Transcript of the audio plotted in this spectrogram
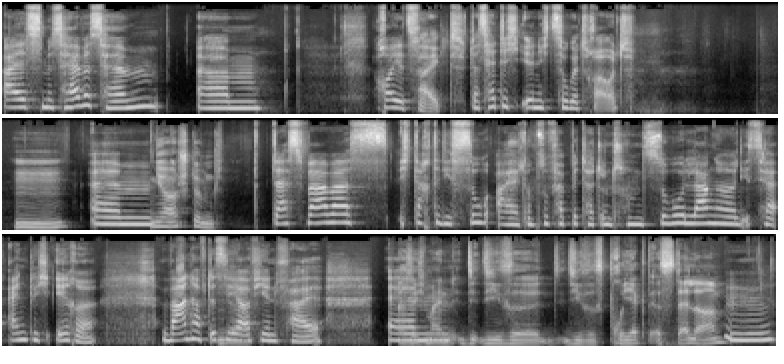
als Miss Havisham ähm, Reue zeigt, das hätte ich ihr nicht zugetraut. Ähm, Ja, stimmt. das war was, ich dachte, die ist so alt und so verbittert und schon so lange, die ist ja eigentlich irre. Wahnhaft ist sie ja, Ja. auf jeden Fall. Also ich Ähm, meine, die, diese, dieses Projekt Estella, Mhm.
